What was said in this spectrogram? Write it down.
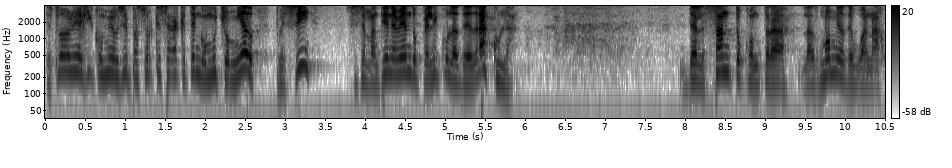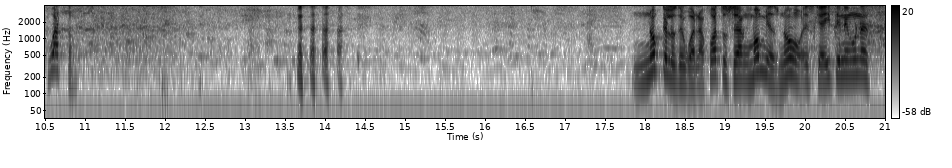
Después va a venir aquí conmigo y decir, pastor, ¿qué será que tengo mucho miedo? Pues sí, si se mantiene viendo películas de Drácula, del santo contra las momias de Guanajuato. No que los de Guanajuato sean momias, no, es que ahí tienen unas,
